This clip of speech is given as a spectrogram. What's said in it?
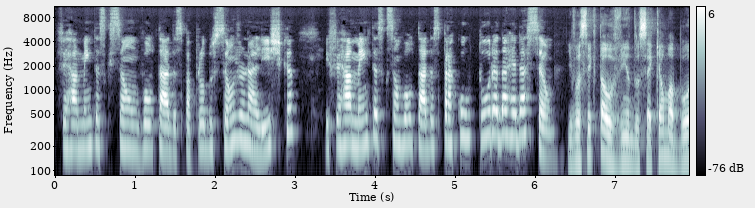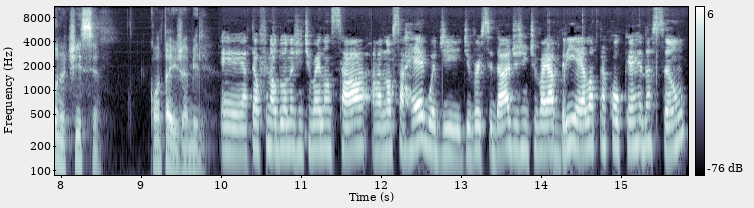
ferramentas que são voltadas para produção jornalística e ferramentas que são voltadas para a cultura da redação. E você que está ouvindo, você quer uma boa notícia? Conta aí, Jamile. É, até o final do ano a gente vai lançar a nossa régua de diversidade, a gente vai abrir ela para qualquer redação,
